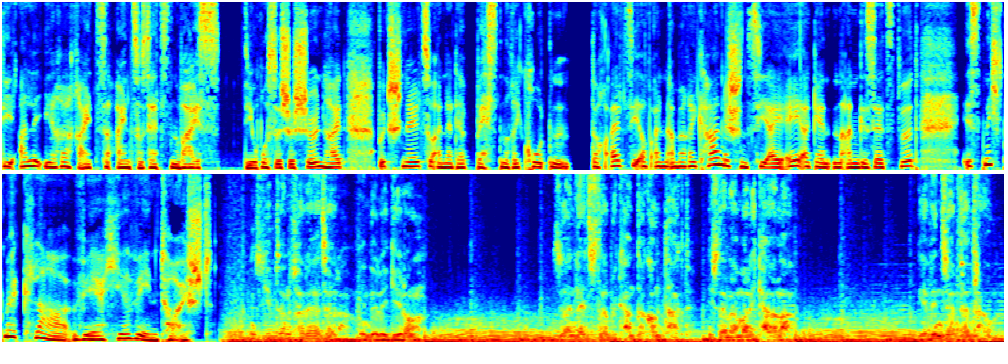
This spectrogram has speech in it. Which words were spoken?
die alle ihre Reize einzusetzen weiß. Die russische Schönheit wird schnell zu einer der besten Rekruten. Doch als sie auf einen amerikanischen CIA-Agenten angesetzt wird, ist nicht mehr klar, wer hier wen täuscht. Es gibt einen Verräter in der Regierung. Sein letzter bekannter Kontakt ist ein Amerikaner. Gewinn sein Vertrauen.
